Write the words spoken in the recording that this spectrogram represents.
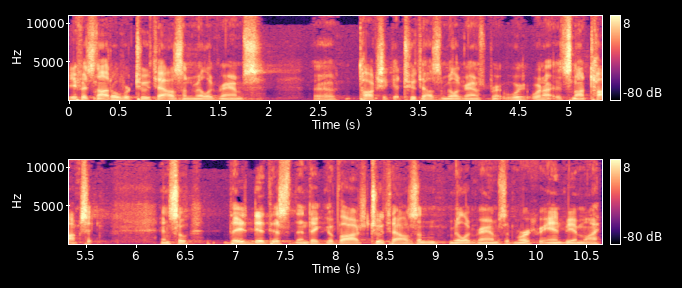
if it's not over 2,000 milligrams uh, toxic at 2,000 milligrams per, we're, we're not, it's not toxic. And so they did this, then they gavaged 2,000 milligrams of mercury NBMI.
